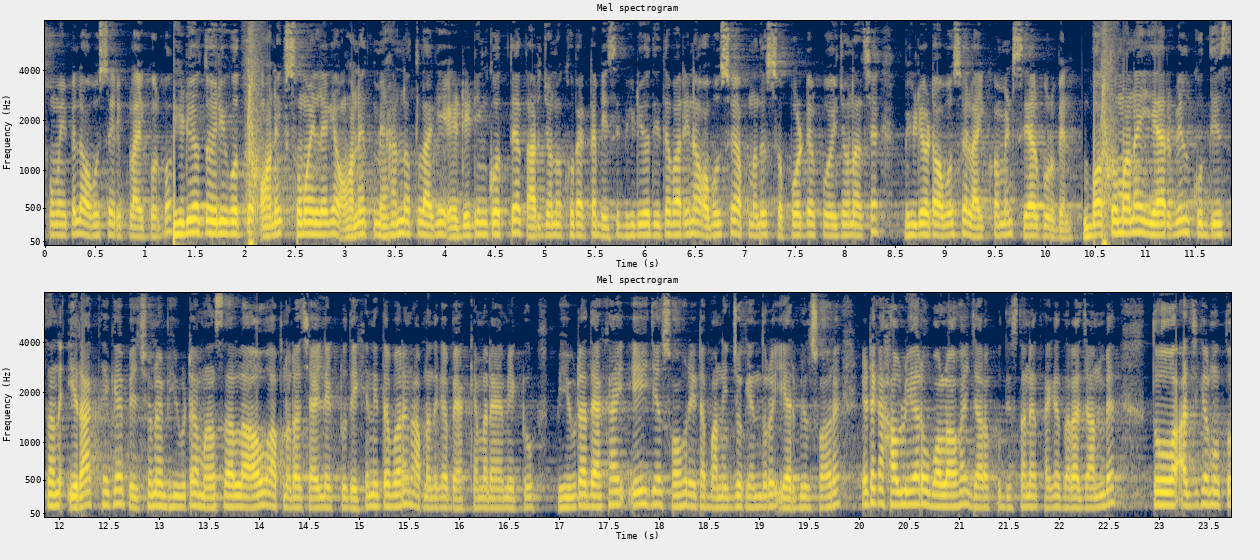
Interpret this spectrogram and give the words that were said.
সময় পেলে অবশ্যই রিপ্লাই করব। ভিডিও তৈরি করতে অনেক সময় লাগে, অনেক মেহনত লাগে এডিটিং করতে, তার জন্য খুব একটা বেশি ভিডিও দিতে পারি না। অবশ্যই আপনাদের সাপোর্টের প্রয়োজন আছে। ভিডিওটা অবশ্যই লাইক কমেন্ট শেয়ার করবেন। বর্তমানে ইয়ারবিল কুর্দিস্তান ইরাক থেকে পেছনে ভিউটা মাসাল্লাহ আপনারা চাইলে একটু দেখে নিতে পারেন। আপনাদেরকে ব্যাক ক্যামেরায় আমি একটু ভিউটা দেখাই। এই যে শহর, এটা বাণিজ্য কেন্দ্র ইয়ারবিল শহরে। এটাকে হাউলিয়ারও বলা হয়, যারা কুর্দিস্তানে থাকে তারা জানবে। তো আজকের মতো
